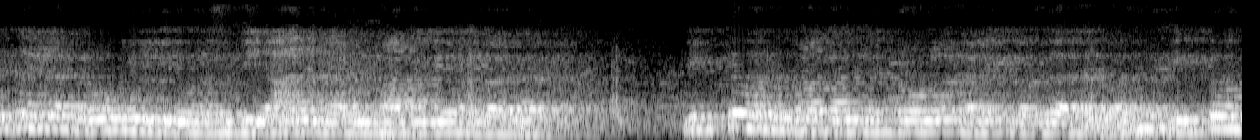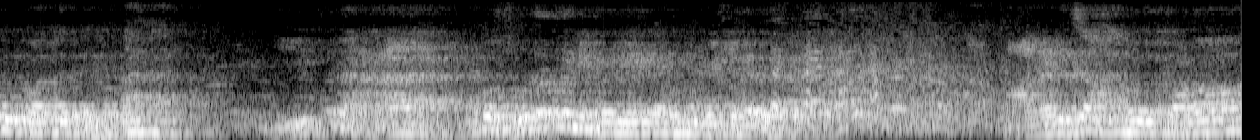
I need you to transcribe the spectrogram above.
இன்னும் எல்லாம் கிரௌண்ட் நிற்கிறவங்க சுத்தி யாரு என்ன அப்படின்னு பார்த்துட்டே வந்தாரு கிட்ட வந்து பார்த்துட்டு மெட்ரோல வேலைக்கு வந்தாரு. வந்து கிட்ட வந்து பார்த்துட்டு இவனா நம்ம சுடமணி பண்ணி அப்படின்னு போயிட்டாரு. நான் நடிச்ச ஐம்பது படம்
